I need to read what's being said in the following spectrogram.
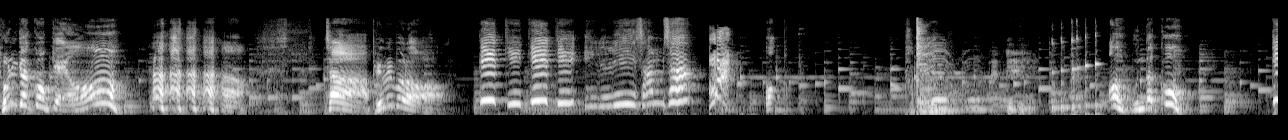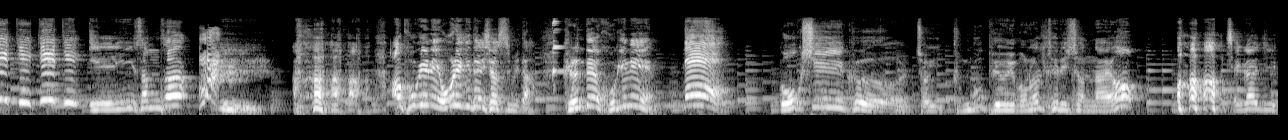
돈 갖고 올게요. 자, 비밀번호. 띠띠띠띠 1 2 3 4 어? 다 들렸네. 어, 문 닫고. 띠띠띠띠 1, 2, 3, 4. 아, 고객님 오래 기다리셨습니다. 그런데 고객님, 네 그 혹시 그 저희 금고 비밀번호를 들으셨나요? 제가 이제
